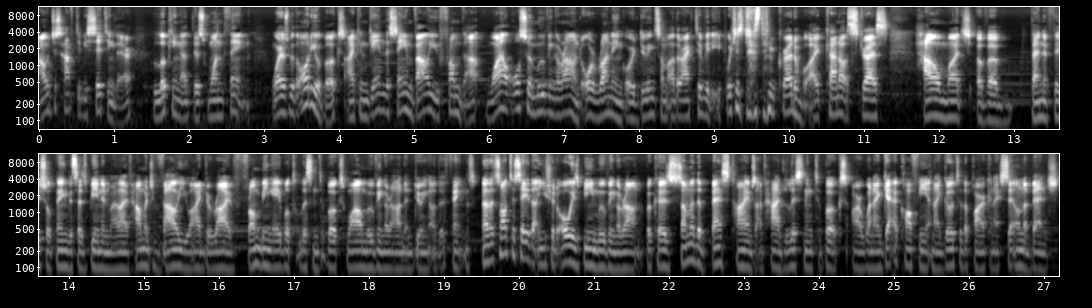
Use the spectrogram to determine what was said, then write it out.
I would just have to be sitting there looking at this one thing. Whereas with audiobooks, I can gain the same value from that while also moving around or running or doing some other activity, which is just incredible. I cannot stress how much of a beneficial thing this has been in my life, how much value I derive from being able to listen to books while moving around and doing other things. Now, that's not to say that you should always be moving around because some of the best times I've had listening to books are when I get a coffee and I go to the park and I sit on a bench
